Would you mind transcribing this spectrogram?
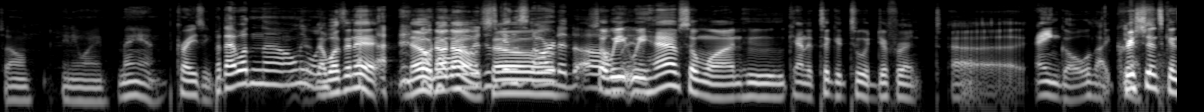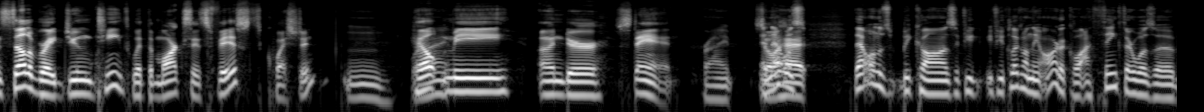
So anyway, man, crazy. But that wasn't the only one. That wasn't it. No, no, Oh, no. we're just so, getting started. so Oh, we, man. we have someone who kind of took it to a different uh, angle. Like Christians can celebrate Juneteenth with the Marxist fist? Question. Mm, Help right, me understand. Right. So and that I was that one was because if you if you click on the article, I think there was a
